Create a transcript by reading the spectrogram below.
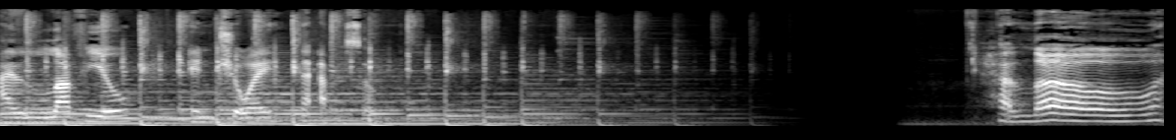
I love you. Enjoy the episode. Hello.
